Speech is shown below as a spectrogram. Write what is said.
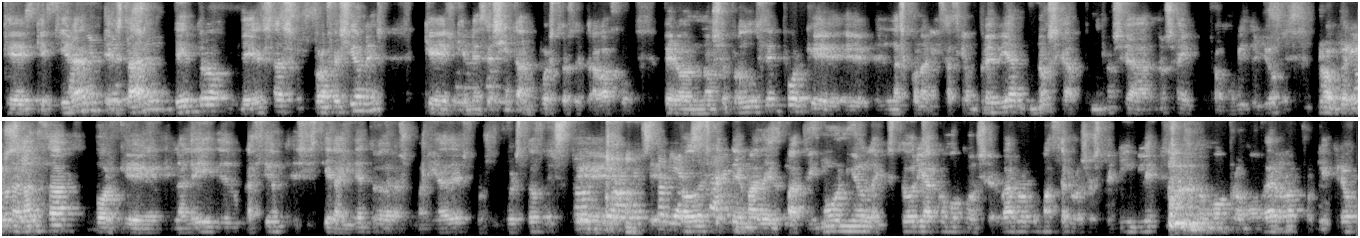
que, que quieran estar dentro de esas profesiones que, que necesitan puestos de trabajo, pero no se producen porque eh, la escolarización previa no se ha, no se ha, no se ha promovido. Yo rompería una lanza porque la ley de educación existiera y dentro de las humanidades, por supuesto, Historia, eh, eh, historia todo este tema del patrimonio, la historia, cómo conservarlo, cómo hacerlo sostenible, cómo promoverlo, porque creo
